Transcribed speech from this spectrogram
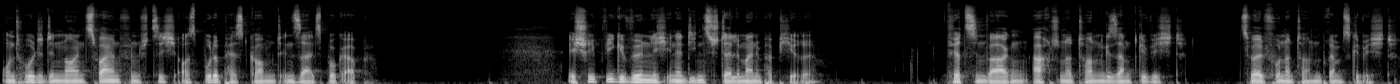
und holte den 952 aus Budapest kommend in Salzburg ab. Ich schrieb wie gewöhnlich in der Dienststelle meine Papiere. 14 Wagen, 800 Tonnen Gesamtgewicht, 1200 Tonnen Bremsgewicht.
